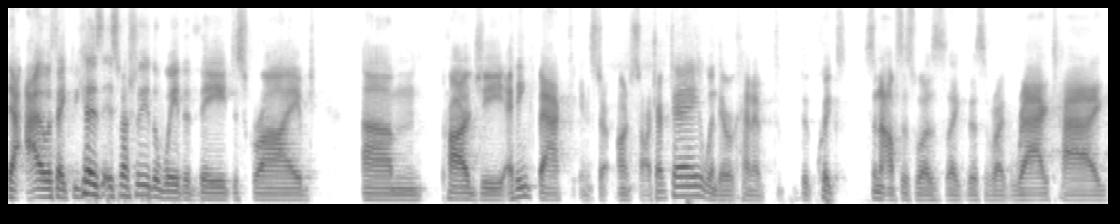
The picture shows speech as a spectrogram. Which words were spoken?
that I was like, because especially the way that they described um Prodigy, I think back in Star- on Star Trek Day when they were kind of the quick synopsis was like this like ragtag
